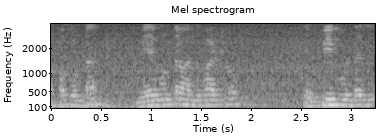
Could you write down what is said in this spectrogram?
తప్పకుండా మేముంటాం అందుబాటులో. ఎంపీ ఉంటుంది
